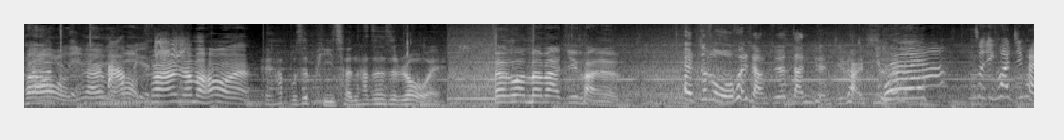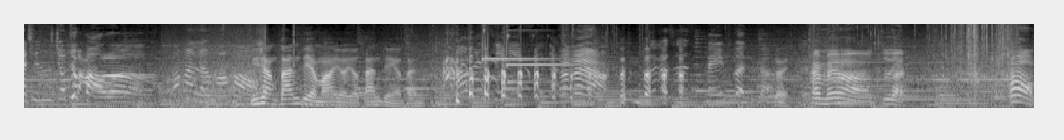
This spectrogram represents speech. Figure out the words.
白分，它厚，应该蛮厚，它那么厚哎，哎，它不是皮撑，它真的是肉哎。那个卖卖鸡排哎，哎，这个我会想直接单点鸡排吃。这一块鸡排其实就就饱了，老板人好好。你想单点吗？有有单点有单点。对对啊，这个 是没粉的。对，哎，没很好吃哎，哦，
